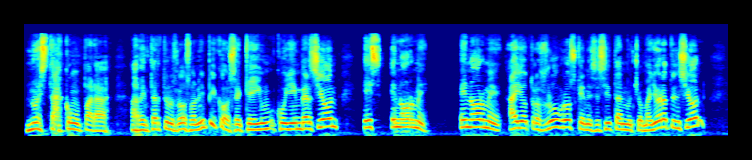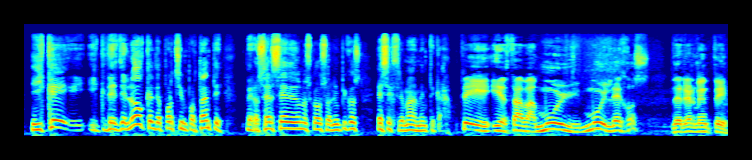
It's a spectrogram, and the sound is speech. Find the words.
no está como para aventarte unos Juegos Olímpicos, en que, cuya inversión es enorme, enorme. Hay otros rubros que necesitan mucho mayor atención y que, y desde luego que el deporte es importante, pero ser sede de unos Juegos Olímpicos es extremadamente caro. Sí, y estaba muy, muy lejos de realmente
